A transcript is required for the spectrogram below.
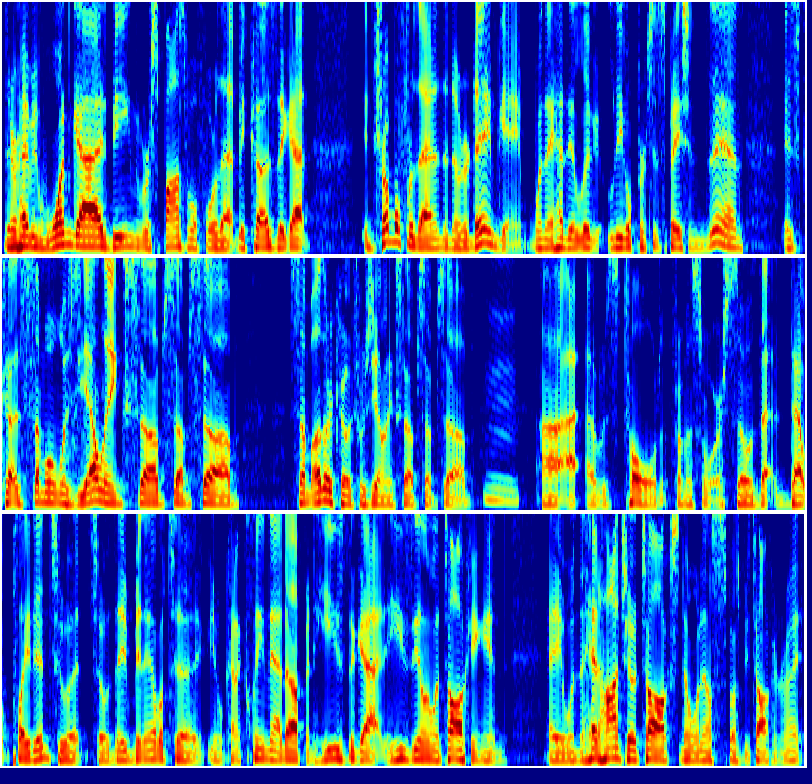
they're having one guy being responsible for that because they got in trouble for that in the Notre Dame game when they had the illeg- legal participation then. is because someone was yelling sub, sub, sub. Some other coach was yelling sub, sub, sub. Mm. Uh, I, I was told from a source, so that that played into it. So they've been able to you know kind of clean that up, and he's the guy. He's the only one talking. And hey, when the head honcho talks, no one else is supposed to be talking, right?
